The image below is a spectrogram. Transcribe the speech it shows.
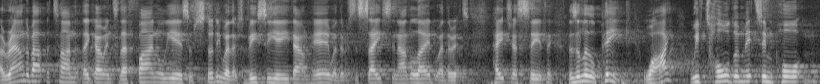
around about the time that they go into their final years of study, whether it's VCE down here, whether it's the SACE in Adelaide, whether it's HSC, there's a little peak. Why? We've told them it's important.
